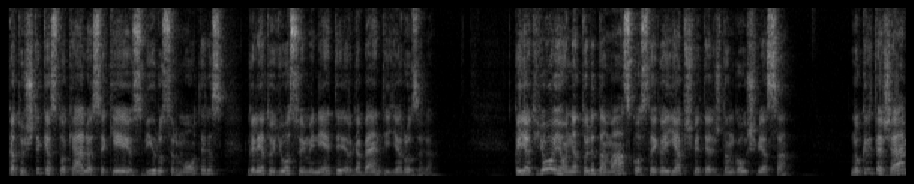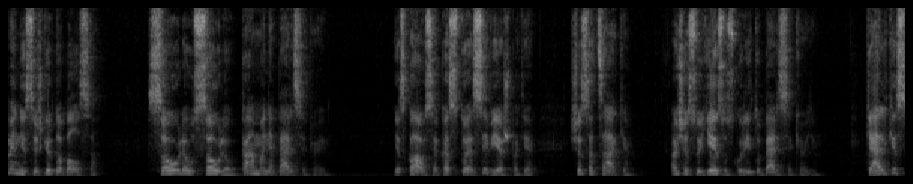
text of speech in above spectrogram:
kad užtikęs to kelio sekėjus vyrus ir moteris, galėtų juos suiminėti ir gabenti į Jeruzalę. Kai atjojo netoli Damasko, staiga jį apšvietė iš dangaus šviesa. Nukritę žemėn jis išgirdo balsą. Sauliau, Sauliau, ką mane persekioji? Jis klausė, kas tu esi viešpatie? Šis atsakė, aš esu Jėzus, kurį tu persekioji. Kelkis,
